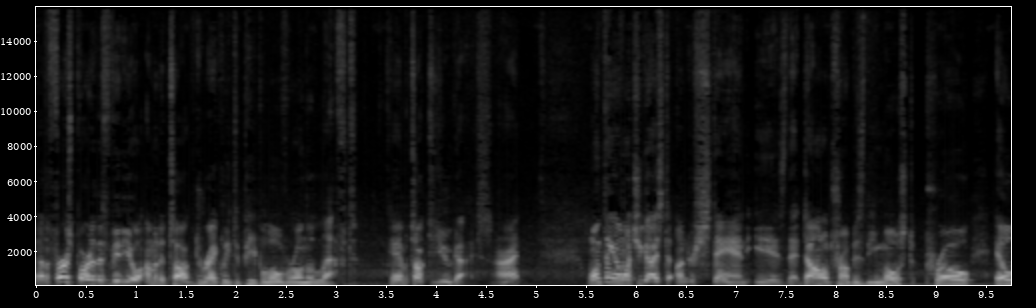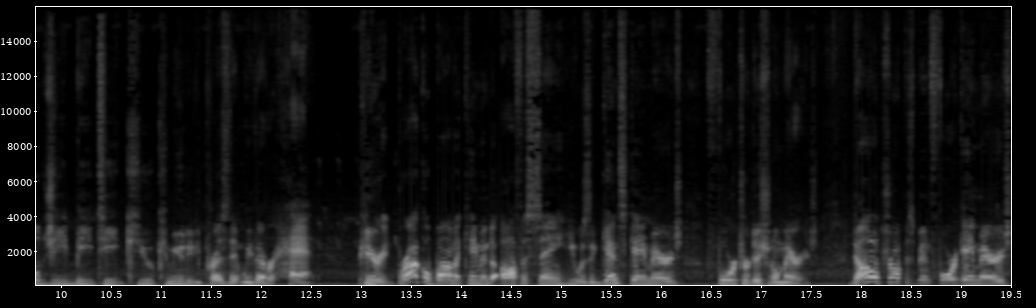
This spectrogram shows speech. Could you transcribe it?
Now, the first part of this video, I'm going to talk directly to people over on the left. Okay, I'm going to talk to you guys, all right? One thing I want you guys to understand is that Donald Trump is the most pro LGBTQ community president we've ever had. Period. Barack Obama came into office saying he was against gay marriage for traditional marriage. Donald Trump has been for gay marriage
